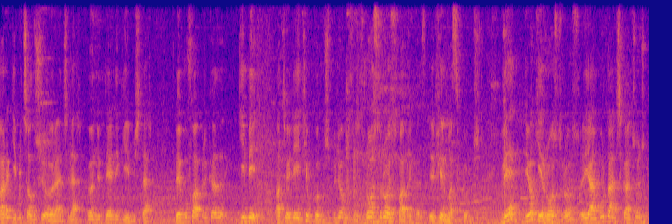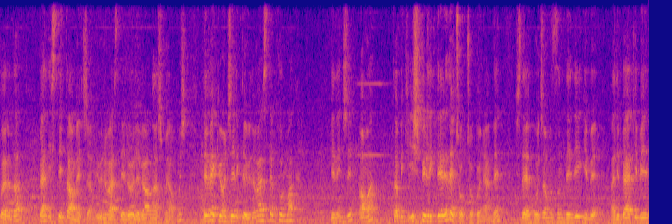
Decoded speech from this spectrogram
Arı gibi çalışıyor öğrenciler. Önlüklerini giymişler. Ve bu fabrika gibi atölyeyi kim kurmuş biliyor musunuz? Rolls Royce fabrikası, e, firması kurmuş. Ve diyor ki Rolls Royce, e, yani buradan çıkan çocukları da ben istihdam edeceğim diyor. Üniversiteyle öyle bir anlaşma yapmış. Demek ki öncelikle üniversite kurmak birinci ama tabii ki işbirlikleri de çok çok önemli. İşte hocamızın dediği gibi hani belki bir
